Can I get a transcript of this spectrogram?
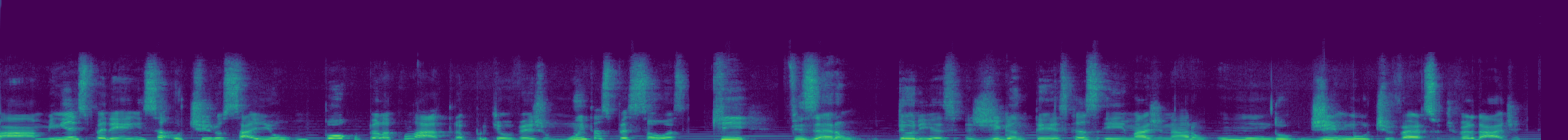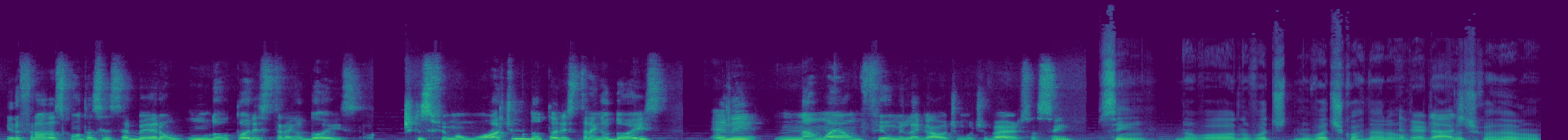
a minha experiência, o tiro saiu um pouco pela culatra, porque eu vejo muitas pessoas que fizeram teorias gigantescas e imaginaram um mundo de multiverso de verdade, e no final das contas receberam um Doutor Estranho 2. Eu acho que esse filme é um ótimo Doutor Estranho 2, ele não é um filme legal de multiverso, assim. Sim, não vou, não, vou, não vou discordar, não. É Vou verdade. discordar, não.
